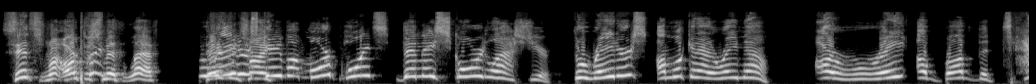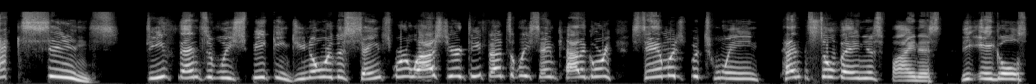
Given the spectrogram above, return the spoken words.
Since Arthur Smith left, the Raiders trying- gave up more points than they scored last year. The Raiders, I'm looking at it right now are right above the Texans. Defensively speaking, do you know where the Saints were last year? Defensively, same category, sandwiched between Pennsylvania's finest, the Eagles,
